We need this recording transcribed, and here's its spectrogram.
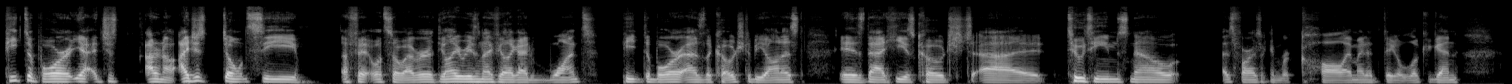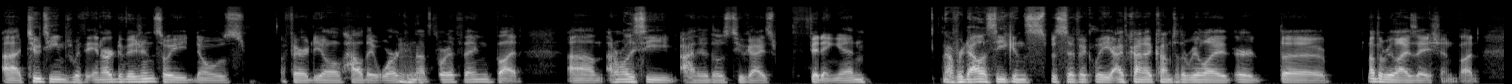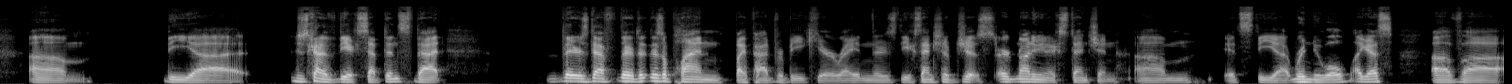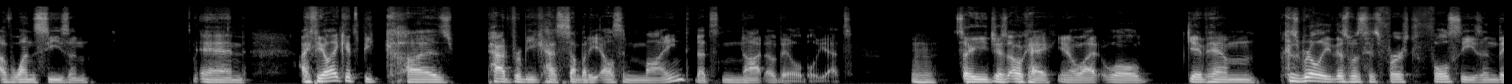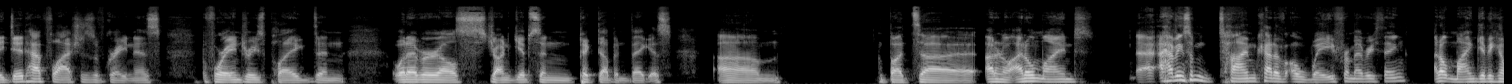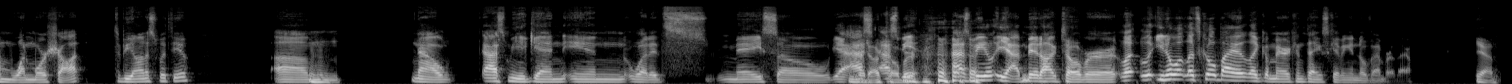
Pete DeBoer. Yeah, it just I don't know. I just don't see a fit whatsoever. The only reason I feel like I'd want Pete DeBoer as the coach, to be honest, is that he has coached uh, two teams now, as far as I can recall. I might have to take a look again. Uh, two teams within our division, so he knows a fair deal of how they work Mhm. and that sort of thing. But um, I don't really see either of those two guys fitting in. Now, for Dallas Eakins specifically, I've kind of come to the realize or the not the realization, but um, the uh, just kind of the acceptance that there's def there, there's a plan by Pat Verbeek here, right? And there's the extension of just or not even an extension. Um, it's the uh, renewal, I guess, of uh, of one season, and I feel like it's because Pat Verbeek has somebody else in mind that's not available yet. Mhm. So you just okay, you know what? We'll give him because really this was his first full season. They did have flashes of greatness before injuries plagued and whatever else John Gibson picked up in Vegas. Um, but uh, I don't know. I don't mind uh, having some time kind of away from everything. I don't mind giving him one more shot, to be honest with you. Um, Mhm. Now, ask me again in what it's May. So yeah, ask, ask me ask me yeah mid october you know what let's go by like american thanksgiving in november there Yeah.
